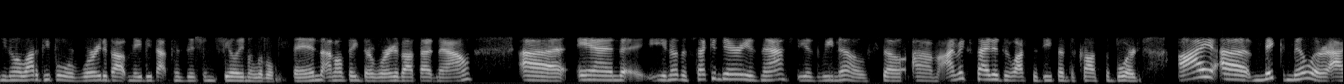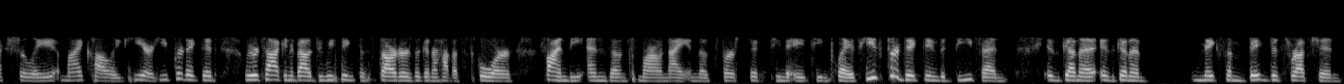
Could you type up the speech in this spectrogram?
you know, a lot of people were worried about maybe that position feeling a little thin. I don't think they're worried about that now. Uh, and you know the secondary is nasty, as we know. So um, I'm excited to watch the defense across the board. I uh, Mick Miller, actually, my colleague here, he predicted. We were talking about do we think the starters are going to have a score find the end zone tomorrow night in those first 15 to 18 plays? He's predicting the defense is gonna is gonna make some big disruption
